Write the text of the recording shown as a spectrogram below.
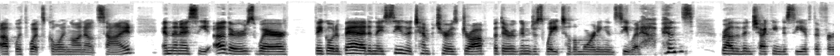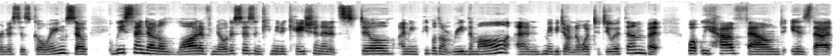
up with what's going on outside. And then I see others where they go to bed and they see the temperature has dropped, but they're going to just wait till the morning and see what happens rather than checking to see if the furnace is going. So we send out a lot of notices and communication, and it's still, I mean, people don't read them all and maybe don't know what to do with them. But what we have found is that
